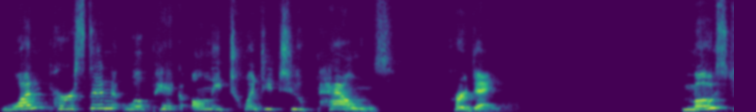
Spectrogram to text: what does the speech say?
one person will pick only 22 pounds per day. Most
